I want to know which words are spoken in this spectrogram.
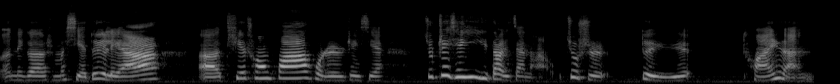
呃那个什么写对联儿，呃贴窗花，或者是这些，就这些意义到底在哪？就是对于团圆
